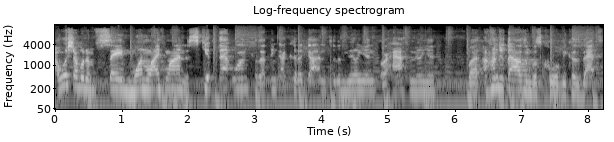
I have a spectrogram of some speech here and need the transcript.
I wish I would have saved one lifeline to skip that one because I think I could have gotten to the million or half a million. But a hundred thousand was cool because that's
